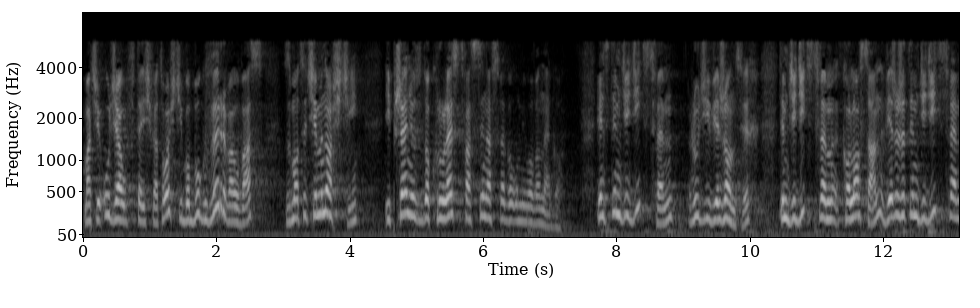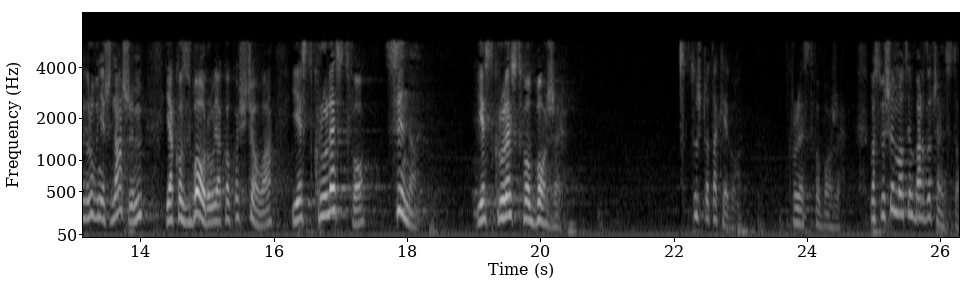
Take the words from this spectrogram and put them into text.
macie udział w tej światłości, bo Bóg wyrwał was z mocy ciemności i przeniósł do królestwa syna swego umiłowanego. Więc tym dziedzictwem ludzi wierzących, tym dziedzictwem kolosan, wierzę, że tym dziedzictwem również naszym, jako zboru, jako kościoła, jest królestwo syna, jest królestwo Boże. Cóż to takiego? Królestwo Boże. No słyszymy o tym bardzo często.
